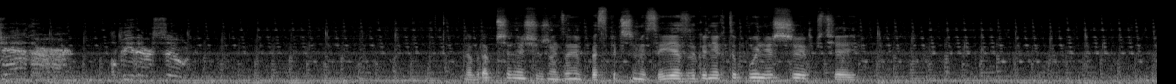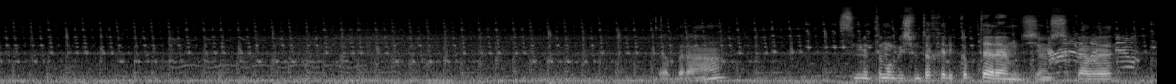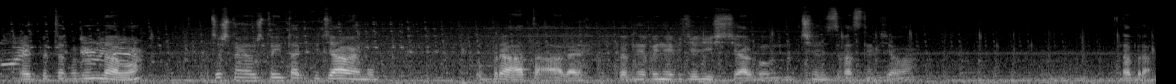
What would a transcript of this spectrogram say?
Together. I'll be there soon. Dobra, przenieś urządzenie w bezpieczne miejsce. Jezu, tylko niech to płynie szybciej. Dobra. W sumie to mogliśmy to helikopterem wziąć. Ciekawe jakby to wyglądało. Chociaż no ja już to i tak widziałem u, u brata, ale Pewnie wy nie widzieliście, albo część z was nie widziała. Dobra.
